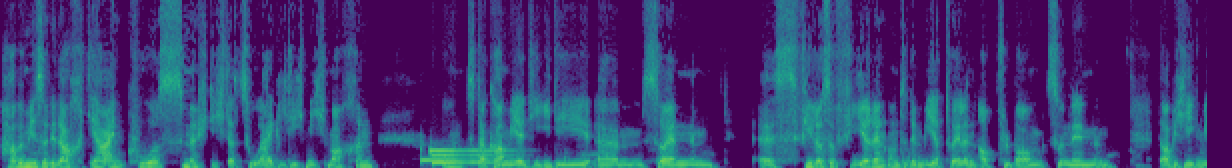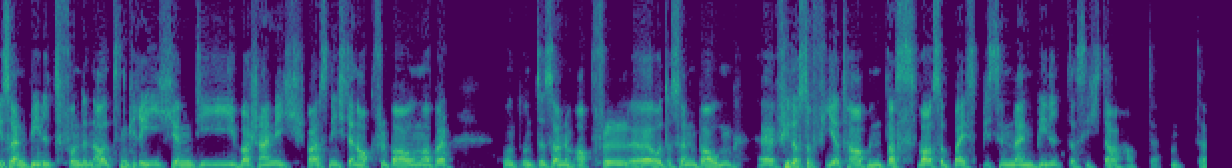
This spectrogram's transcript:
habe mir so gedacht, ja, einen Kurs möchte ich dazu eigentlich nicht machen. Und da kam mir die Idee, ähm, so ein äh, Philosophieren unter dem virtuellen Apfelbaum zu nennen. Da habe ich irgendwie so ein Bild von den alten Griechen, die wahrscheinlich war es nicht ein Apfelbaum, aber und unter so einem Apfel äh, oder so einem Baum äh, philosophiert haben. Das war so ein bisschen mein Bild, das ich da hatte. Und, äh,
